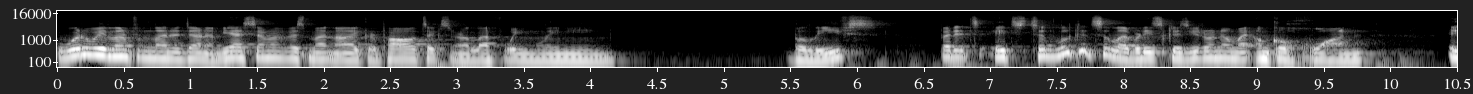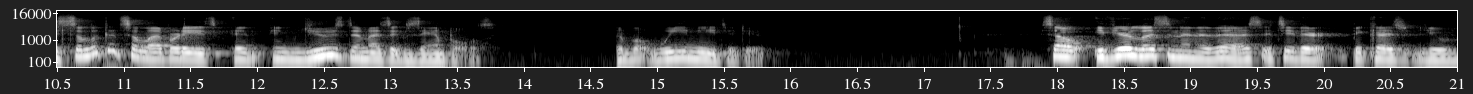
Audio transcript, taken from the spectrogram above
what do we learn from Lena Dunham? Yes, some of us might not like her politics and her left wing leaning beliefs, but it's it's to look at celebrities because you don't know my uncle Juan. It's to look at celebrities and, and use them as examples of what we need to do. So if you're listening to this, it's either because you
